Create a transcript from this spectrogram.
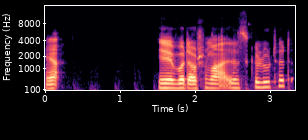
Ja. Hier wurde auch schon mal alles gelootet.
